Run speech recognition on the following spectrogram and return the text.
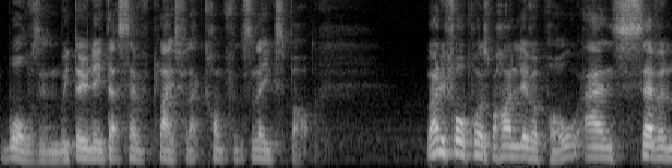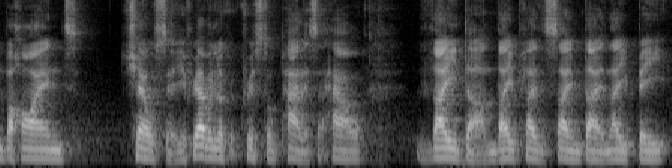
Wolves, and we do need that seventh place for that Conference League spot. We're only four points behind Liverpool and seven behind Chelsea. If we have a look at Crystal Palace, at how they done, they played the same day and they beat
